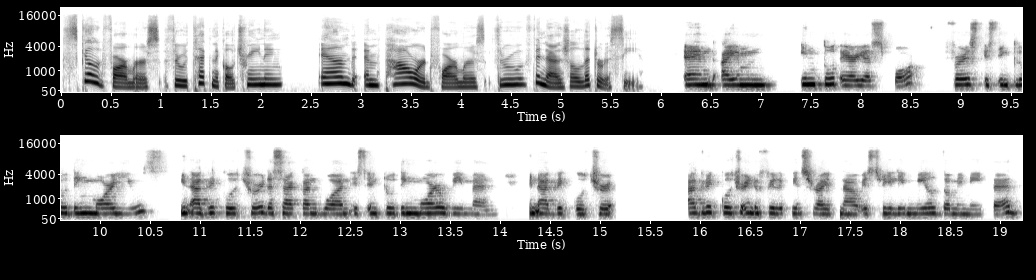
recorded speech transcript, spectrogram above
skilled farmers through technical training, and empowered farmers through financial literacy. And I'm in two areas po. First is including more youth in agriculture. The second one is including more women in agriculture agriculture in the Philippines right now is really male dominated,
